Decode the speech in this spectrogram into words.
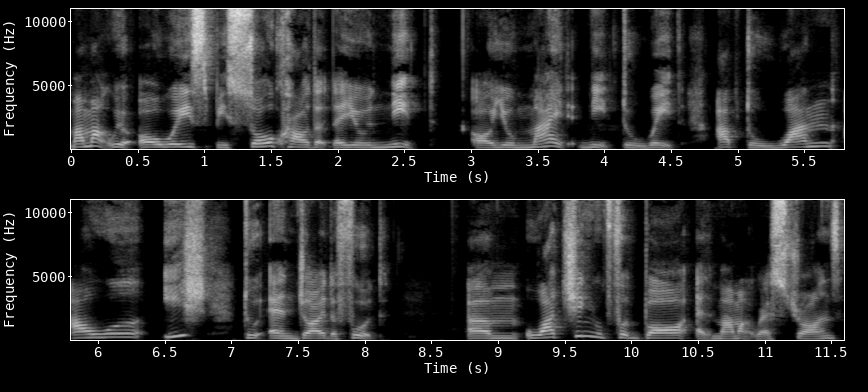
Mamak will always be so crowded that you need or you might need to wait up to one hour each to enjoy the food um, watching football at mamak restaurants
